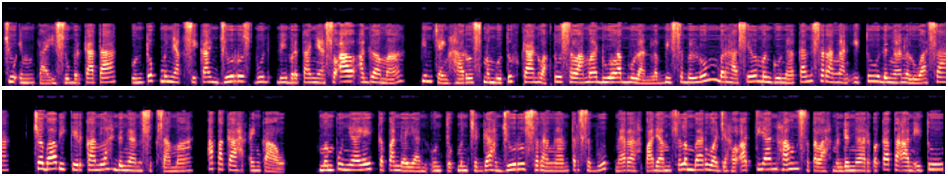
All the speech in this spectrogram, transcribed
Chu Im Tai Su berkata, untuk menyaksikan jurus Budbi bertanya soal agama, Kim Cheng harus membutuhkan waktu selama dua bulan lebih sebelum berhasil menggunakan serangan itu dengan leluasa, Coba pikirkanlah dengan seksama, apakah engkau mempunyai kepandaian untuk mencegah jurus serangan tersebut merah padam selembar wajah Hoa Tian Hang setelah mendengar perkataan itu,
